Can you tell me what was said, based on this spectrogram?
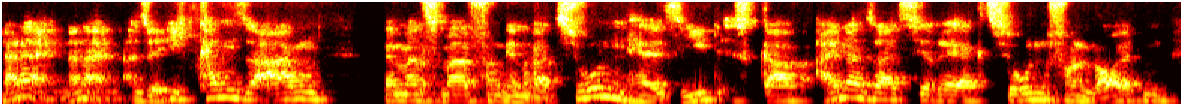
Nein, nein, nein, nein. Also ich kann sagen, wenn man es mal von Generationen her sieht, es gab einerseits die Reaktionen von Leuten,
